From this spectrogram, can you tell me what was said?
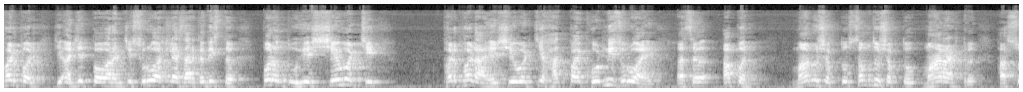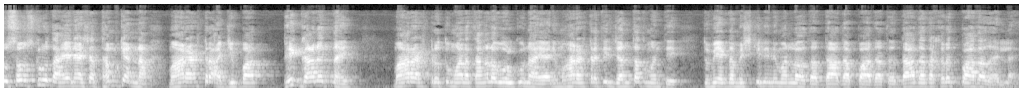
फडफड ही अजित पवारांची सुरू असल्यासारखं दिसतं. परंतु हे शेवटची फडफड आहे शेवटची हातपाय खोडणी सुरू आहे असं आपण मानू शकतो समजू शकतो. महाराष्ट्र हा सुसंस्कृत आहे आणि अशा धमक्यांना महाराष्ट्र अजिबात भीक घालत नाही. महाराष्ट्र तुम्हाला चांगला ओळखून आहे आणि महाराष्ट्रातील जनताच म्हणते तुम्ही एकदा मिश्किलीने म्हणला होता दादा पादा. तर दादाचा खरंच पादा झालेला आहे.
